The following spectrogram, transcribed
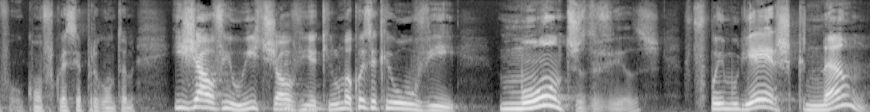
com frequência pergunta-me: e já ouviu isto, já ouviu aquilo? Uma coisa que eu ouvi montes de vezes foi mulheres que não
